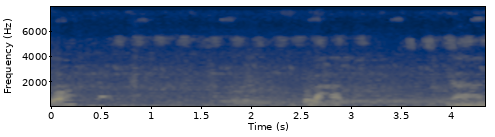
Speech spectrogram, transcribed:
Oh. Ito lahat. Yan.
